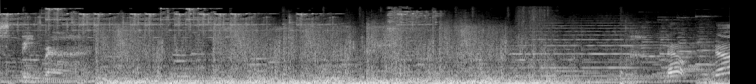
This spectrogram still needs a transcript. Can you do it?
Speed run. No, no!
